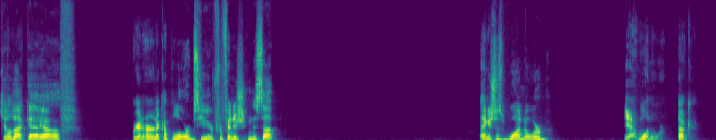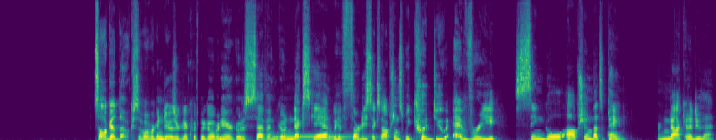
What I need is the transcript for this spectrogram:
Kill that guy off. We're going to earn a couple orbs here for finishing this up. I think it's just one orb. Yeah, one orb. Okay. It's all good though, because what we're going to do is we're going to quickly go over here, go to seven, go next scan. We have 36 options. We could do every single option. That's a pain. We're not going to do that.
